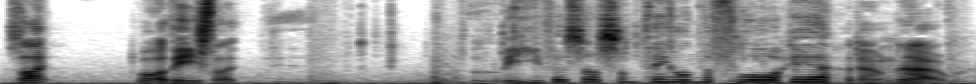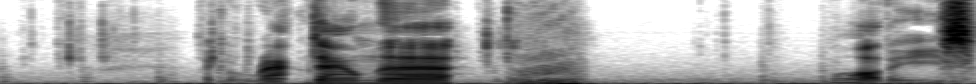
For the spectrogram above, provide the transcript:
It's like, what are these, like, levers or something on the floor here? I don't know. Like a rat down there. What are these?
